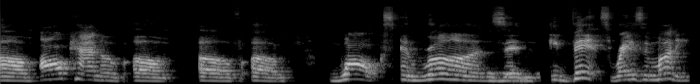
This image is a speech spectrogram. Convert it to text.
um, all kind of um, of um, walks and runs mm-hmm. and events raising money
